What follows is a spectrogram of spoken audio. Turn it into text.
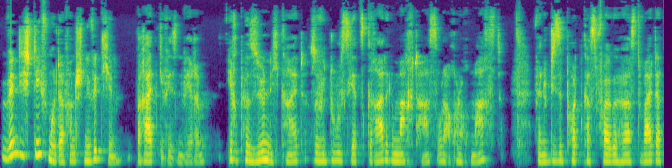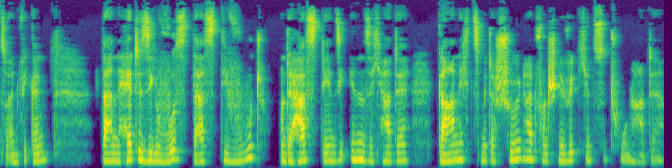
Wenn die Stiefmutter von Schneewittchen bereit gewesen wäre, ihre Persönlichkeit, so wie du es jetzt gerade gemacht hast oder auch noch machst, wenn du diese Podcast-Folge hörst, weiterzuentwickeln, dann hätte sie gewusst, dass die Wut und der Hass, den sie in sich hatte, gar nichts mit der Schönheit von Schneewittchen zu tun hatte.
